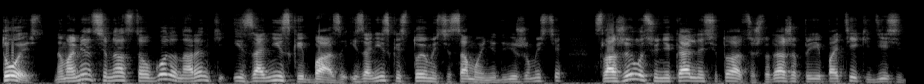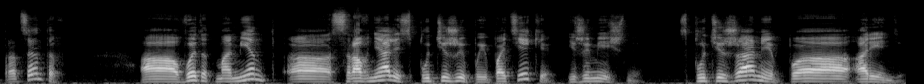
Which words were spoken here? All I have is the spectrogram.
То есть на момент 2017 года на рынке из-за низкой базы, из-за низкой стоимости самой недвижимости сложилась уникальная ситуация, что даже при ипотеке 10% а, в этот момент а, сравнялись платежи по ипотеке ежемесячные с платежами по аренде.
